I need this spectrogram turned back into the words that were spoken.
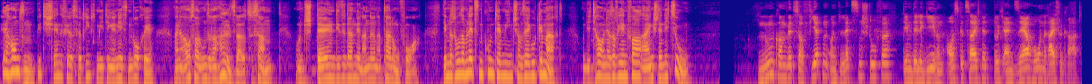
Herr Honsen, bitte stellen Sie für das Vertriebsmeeting der nächsten Woche eine Auswahl unserer Handelsware zusammen und stellen diese dann den anderen Abteilungen vor. Sie haben das bei unserem letzten Kundentermin schon sehr gut gemacht und ich traue Ihnen das auf jeden Fall eigenständig zu. Nun kommen wir zur vierten und letzten Stufe, dem Delegieren, ausgezeichnet durch einen sehr hohen Reifegrad.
